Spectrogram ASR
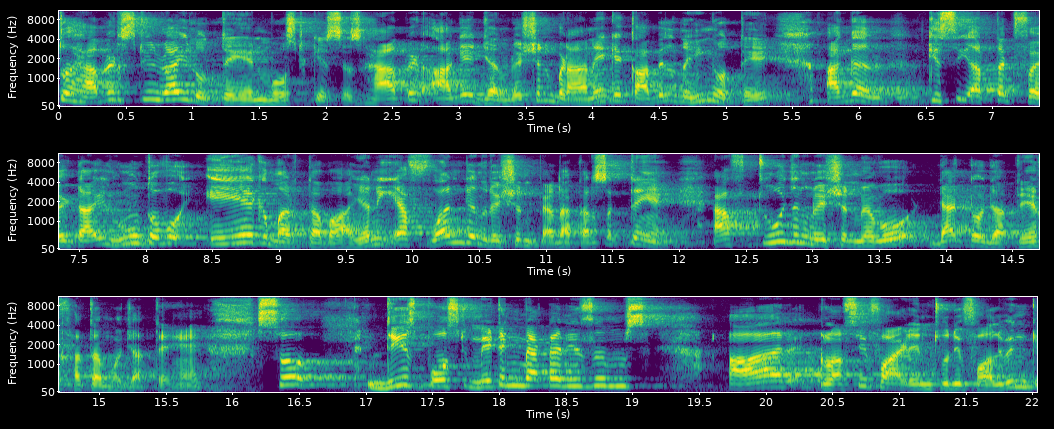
तो हाइब्रिड स्टीराइल होते हैं इन मोस्ट केसेस हाइब्रिड आगे जनरेशन बढ़ाने के काबिल नहीं होते। अगर किसी हद तक फर्टाइल हूँ तो वो एक मरतबा, यानी एफ़ वन जनरेशन पैदा कर सकते हैं। एफ़ टू जनरेशन में वो डेथ हो जाते हैं, ख़त्म हो जाते हैं। So these post mating mechanisms are classified into the following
